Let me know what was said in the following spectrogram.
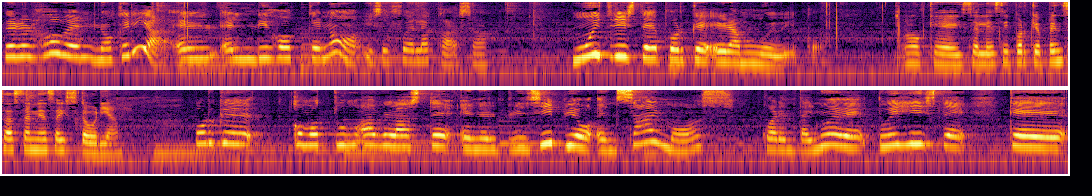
Pero el joven no quería, él, él dijo que no y se fue a la casa muy triste porque era muy rico. Ok, Celeste, ¿y por qué pensaste en esa historia? Porque como tú hablaste en el principio en Salmos 49, tú dijiste que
